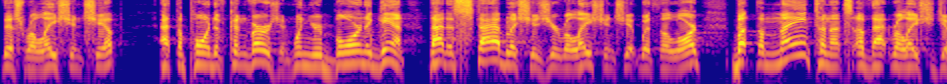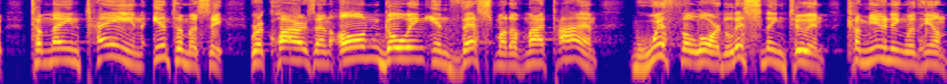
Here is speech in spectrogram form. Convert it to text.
this relationship at the point of conversion, when you're born again. That establishes your relationship with the Lord. But the maintenance of that relationship, to maintain intimacy, requires an ongoing investment of my time with the Lord, listening to Him, communing with Him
